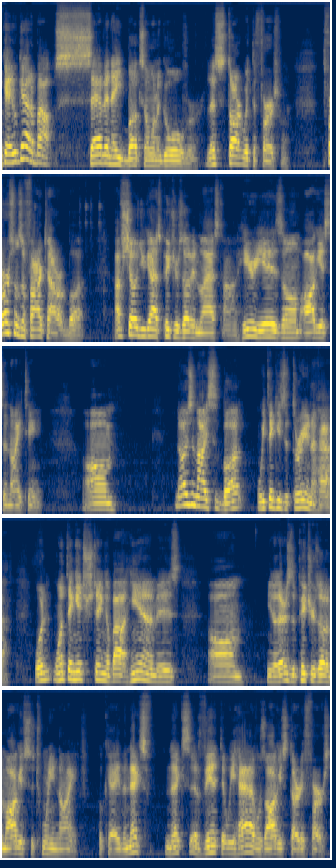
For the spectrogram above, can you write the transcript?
Okay, we got about seven, eight bucks I want to go over. Let's start with the first one. The first one's a fire tower buck. I've showed you guys pictures of him last time. Here he is, um, August the 19th. Um, no, he's a nice buck. We think he's a three and a half. One one thing interesting about him is, um, you know, there's the pictures of him August the 29th. Okay, the next next event that we have was August 31st.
